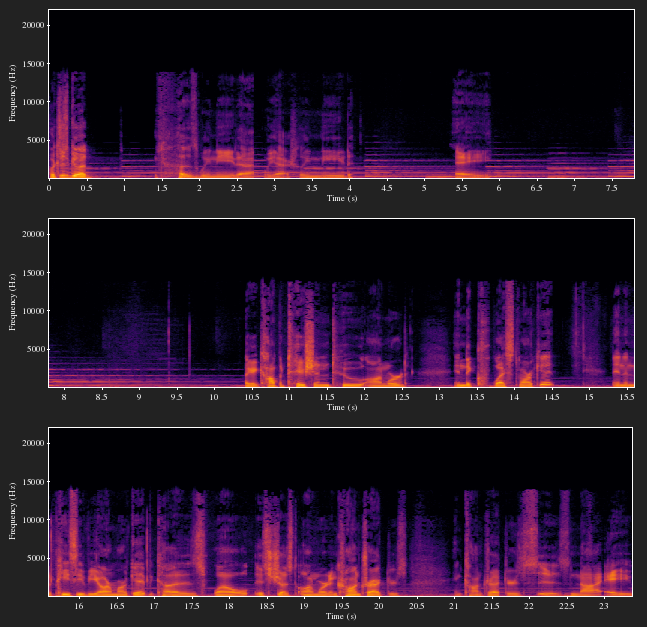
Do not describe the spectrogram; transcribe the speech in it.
Which is good because we need uh, we actually need a. Like a competition to onward in the quest market and in the PC VR market because well it's just onward and contractors and contractors is not a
